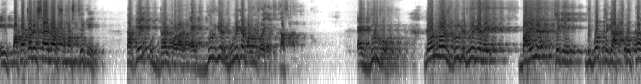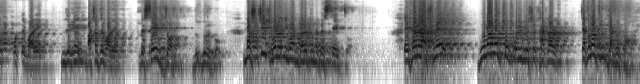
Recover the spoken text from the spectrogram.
এই পাপাচারের সাহেব সমাজ থেকে তাকে উদ্ধার করার এক দুর্গের ভূমিকা পালন করে এতেকাফ তার এক দুর্গ। যেমন মানুষ দুর্গে ঢুকে গেলে বাইরে থেকে, বিপদ থেকে আত্মরক্ষা করতে পারে, নিজেকে বাঁচাতে পারে সেফ জোন দুর্গ। মসজিদ হলো ইমানদারের জন্য একটা সেফ জোন এখানে আসলে গুণামুক্ত পরিবেশে থাকার চেতনা জাগ্রত হয়।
